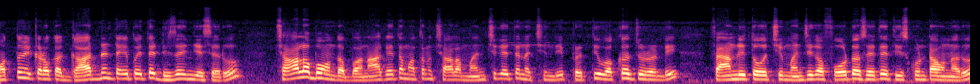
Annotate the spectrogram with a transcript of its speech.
మొత్తం ఇక్కడ ఒక గార్డెన్ టైప్ అయితే డిజైన్ చేశారు. చాలా బాగుందబ్బా. నాకైతే మాత్రం చాలా మంచిగా అయితే నచ్చింది. ప్రతి ఒక్కరు చూడండి ఫ్యామిలీతో వచ్చి మంచిగా ఫొటోస్ అయితే తీసుకుంటా ఉన్నారు.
